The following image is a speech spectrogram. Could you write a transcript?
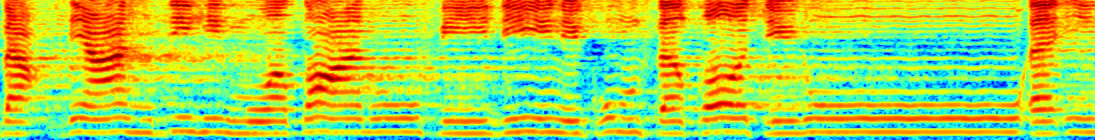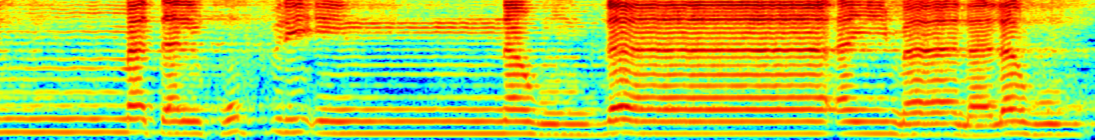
بَعْدِ عَهْدِهِمْ وَطَعَنُوا فِي دِينِكُمْ فَقَاتِلُوا أَئِمَّةَ الْكُفْرِ إِنَّهُمْ لَا أَيْمَانَ لَهُمْ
